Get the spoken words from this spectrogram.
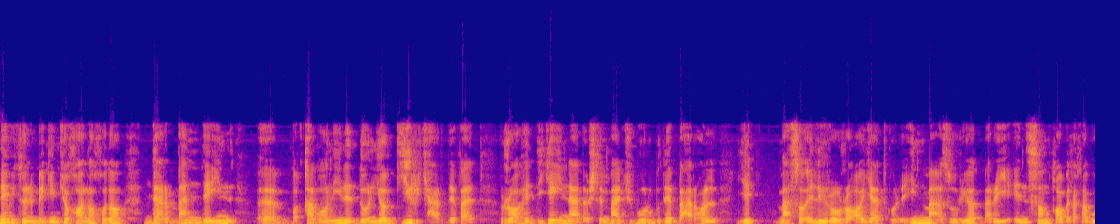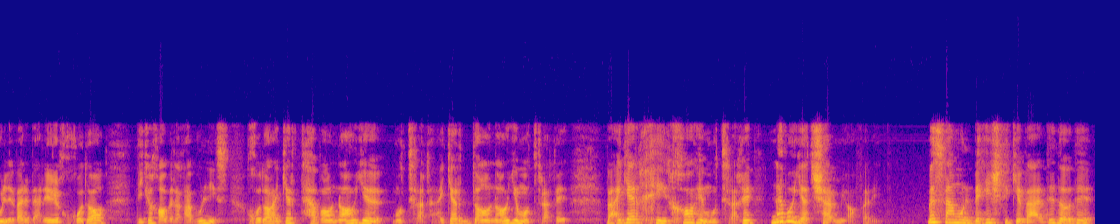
نمی‌تونیم بگیم که حالا خدا در بند این قوانین دنیا گیر کرده و راه دیگه ای نداشته. مجبور بوده به حال یک مسائلی رو رعایت کنه. این معذوریات برای انسان قابل قبوله ولی برای خدا دیگه قابل قبول نیست. خدا اگر توانای مطلقه اگر دانای مطلقه و اگر خیرخواه مطلقه نباید شر می آفرید مثل همون بهشتی که وعده داده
